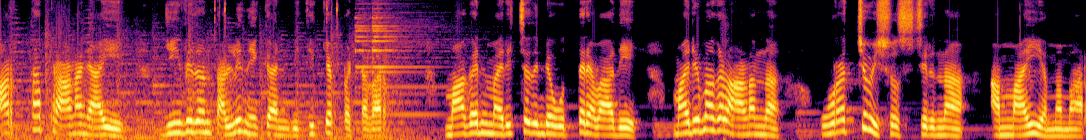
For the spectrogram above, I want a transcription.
അർത്ഥപ്രാണനായി ജീവിതം തള്ളി നീക്കാൻ വിധിക്കപ്പെട്ടവർ. മകൻ മരിച്ചതിന്റെ ഉത്തരവാദി മരുമകളാണെന്ന് ഉറച്ചു വിശ്വസിച്ചിരുന്ന അമ്മായി അമ്മമാർ.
